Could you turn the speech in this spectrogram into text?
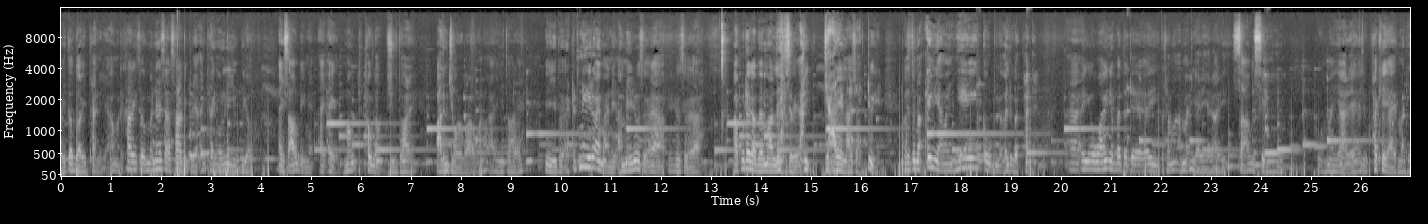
ပြီးတော့တော့ပြီးဖတ်နေရအောင်တခါလေးဆိုမနက်စာစားပြီးကြလေအဲ့ထိုင်ကုန်လေးယူပြီးတော့အဲ့စာအုပ်တွေနဲ့အဲ့အဲ့မုံထုတ်လောက်ယူသွားတယ်အာလူကြော်တော့ပါဘောနော်အဲ့ယူသွားတယ် ဒီတော့တနေ့တော့အဲ့မှာနေအမေတို့ဆိုအဲ့အဖေတို့ဆိုအဲ့အဖိုးတက်ကဘယ်မှာလဲဆိုရင်အဲ့ကြားတယ်လားရှာတွေ့တယ်အဲ့ကျွန်တော်အဲ့နေရာမှာငိမ့်ကုတ်ပြီးတော့အဲ့လိုပဲဖတ်တယ်အဲအဲ့ဝိုင်းနဲ့ပတ်သက်တဲ့အဲ့ပထမအမှတ်ရတွေကတော့အဲ့စာအုပ်စင်ကိုအမှတ်ရတယ်အဲ့လိုဖတ်ခဲ့ရတဲ့အမှတ်ရ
